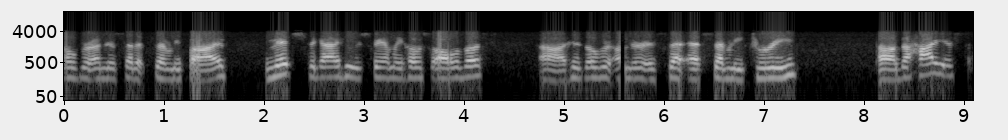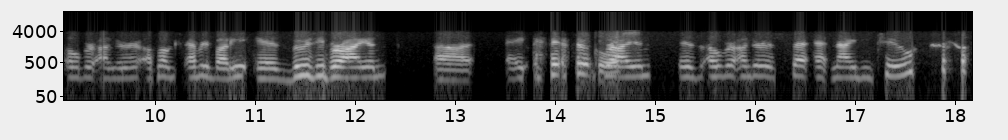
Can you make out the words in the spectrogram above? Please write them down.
over under set at 75. Mitch, the guy whose family hosts all of us, uh, his over under is set at 73. Uh, the highest over under amongst everybody is Boozy Brian. Uh, a- Brian is over under is set at 92.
